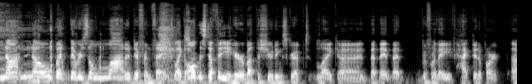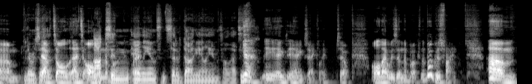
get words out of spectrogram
not, no, but there was a lot of different things. Like all the stuff that you hear about the shooting script, like, uh, that they, that before they hacked it apart. Um, there was a, that's all, that's all in the oxen book. right? aliens instead of dog aliens. All that. Yeah, yeah, yeah, exactly. So all that was in the book. The book was fine. Um,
